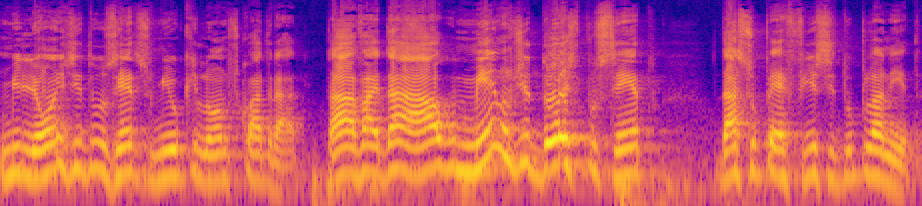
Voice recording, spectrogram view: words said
milhões e 200 mil quilômetros quadrados. Tá? Vai dar algo menos de 2% da superfície do planeta.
